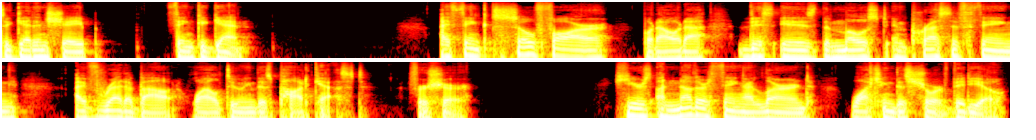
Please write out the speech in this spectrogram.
to get in shape, think again. I think so far, por ahora, this is the most impressive thing I've read about while doing this podcast, for sure. Here's another thing I learned watching this short video.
